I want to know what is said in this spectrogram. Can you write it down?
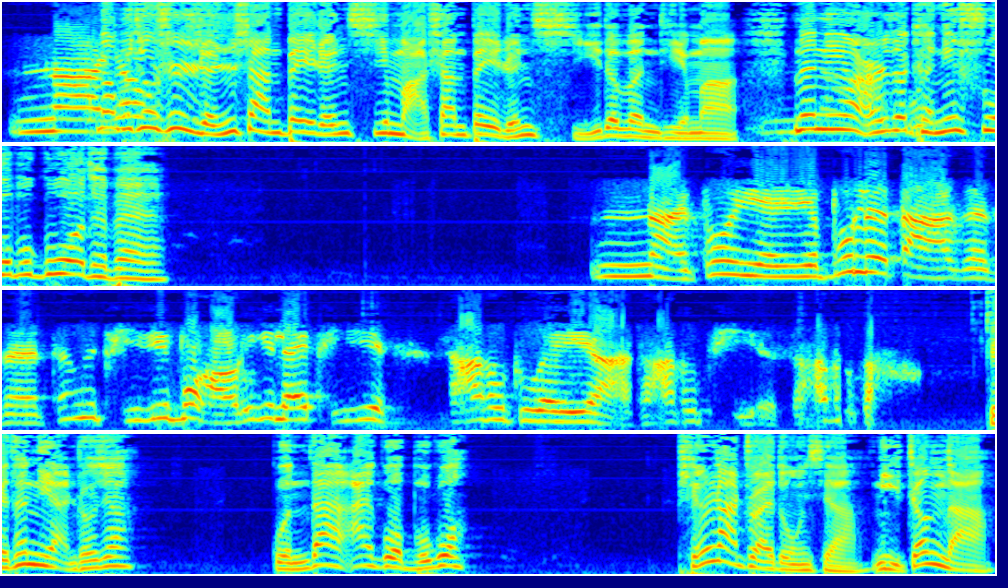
那那不就是是人善被人欺，马善被人骑的问题吗？那您儿子肯定说不过他呗。嗯那，不也也不乐搭个的，他那脾气不好了，一来脾气啥都追呀，啥都撇，啥都打。给他撵出去，滚蛋，爱过不过。凭啥拽东西啊？你挣的？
